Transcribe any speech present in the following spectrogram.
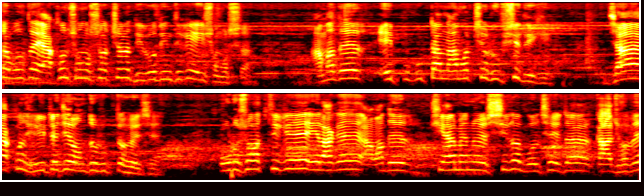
সমস্যা বলতে এখন সমস্যা হচ্ছে না, দীর্ঘদিন থেকে এই সমস্যা। আমাদের এই পুকুরটার নাম হচ্ছে রূপসী দিঘি, যা এখন হেরিটেজের অন্তর্ভুক্ত হয়েছে। পৌরসভার থেকে এর আগে আমাদের চেয়ারম্যানও এসেছিল, বলছে এটা কাজ হবে,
